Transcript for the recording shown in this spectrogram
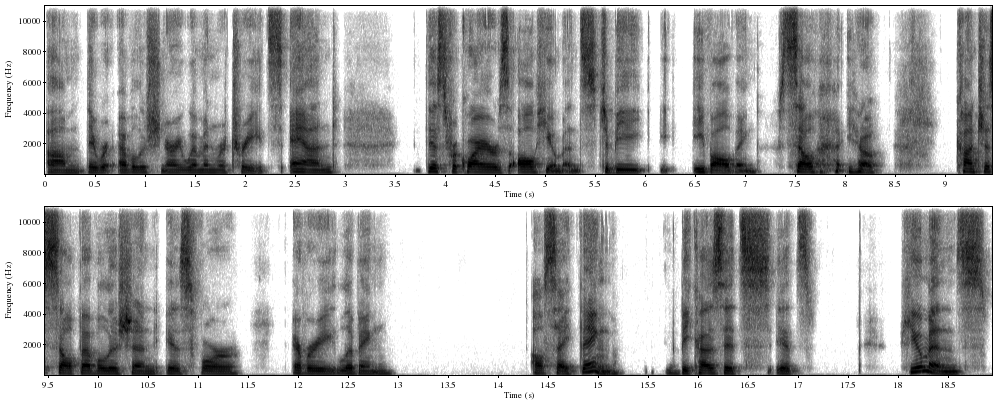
um, they were evolutionary women retreats, and this requires all humans to be evolving. So, you know, conscious self evolution is for every living, I'll say, thing, because it's it's humans,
